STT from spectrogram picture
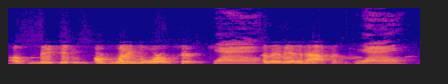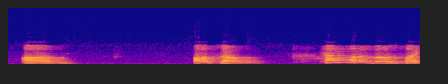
of making of winning the World Series. Wow. And they made it happen. Wow. Um, also, kind of one of those like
